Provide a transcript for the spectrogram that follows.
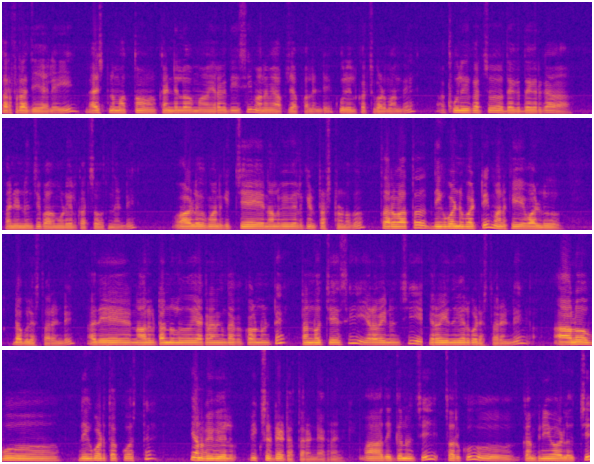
సరఫరా చేయాలి. అవి లాస్ట్ మొత్తం కండెలో మా ఇరగదీసి మనమే అప్పచెప్పాలండి. కూలీల ఖర్చు కూడా మంది. ఆ కూలీ ఖర్చు దగ్గర దగ్గరగా పన్నెండు నుంచి పదమూడు వేలు ఖర్చు అవుతుందండి. వాళ్ళు మనకి ఇచ్చే నలభై వేలకి ఇంట్రెస్ట్ ఉండదు. తర్వాత దిగుబడిని బట్టి మనకి వాళ్ళు డబ్బులు ఇస్తారండి. అదే నాలుగు టన్నులు ఎకరానికి తగ్గకుండా ఉంటే టన్ను వచ్చేసి ఇరవై నుంచి ఇరవై ఎనిమిది వేలు కూడా ఇస్తారండి. ఆ లోపు దిగుబడి తక్కువ వస్తే ఎనభై వేలు ఫిక్స్డ్ రేట్ ఇస్తారండి ఎకరానికి. మా దగ్గర నుంచి సరుకు కంపెనీ వాళ్ళు వచ్చి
